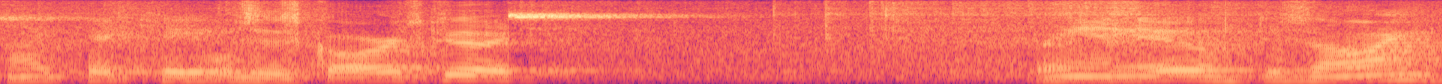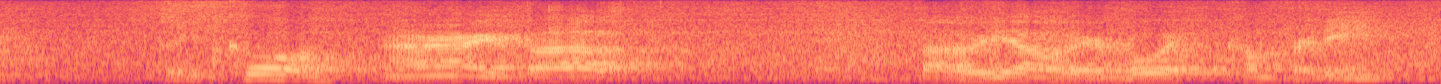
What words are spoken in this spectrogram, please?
High-tech cables, his car's good. Brand new design, pretty cool. All right, Bob. Bob, the elevator boy, Comfort Inn.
